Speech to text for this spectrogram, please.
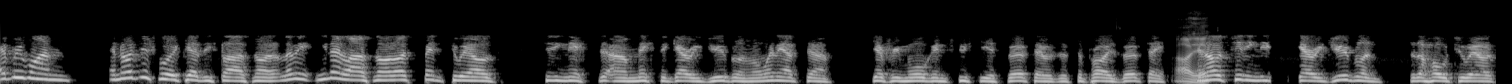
everyone, and I just worked out this last night. Let me, you know, last night I spent two hours sitting next to um next to Gary Jubelin. I went out to Jeffrey Morgan's 50th birthday. It was a surprise birthday, oh and I was sitting next to Gary Jubelin for the whole two hours.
